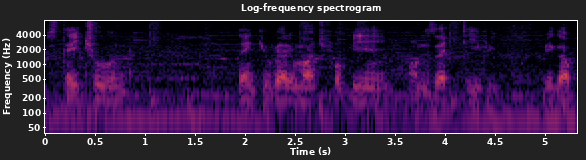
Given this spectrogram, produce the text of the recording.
stay tuned thank you very much for being on ZECC TV big up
